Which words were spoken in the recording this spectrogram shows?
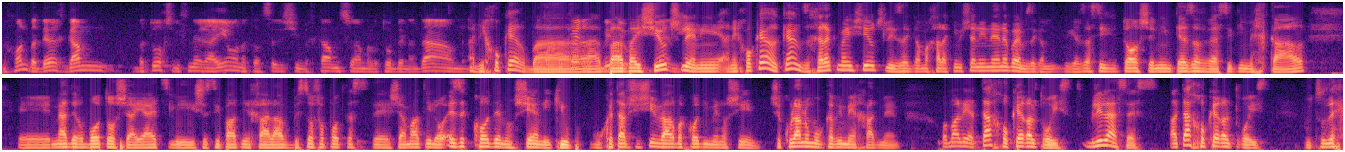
נכון? בדרך גם בטוח שלפני ראיון אתה עושה איזשהו מחקר מסוים על אותו בן אדם. אני חוקר, ב... חוקר ב... באישיות כן. שלי, אני, אני חוקר, כן, זה חלק מהאישיות שלי, זה גם החלקים שאני נהנה בהם, זה גם, בגלל זה עשיתי תואר שני עם תזה ועשיתי מחקר. אה, נאדר בוטו שהיה אצלי שסיפרתי לך עליו בסוף הפודקאסט אה, שאמרתי לו איזה קוד אנושי אני כי הוא, הוא כתב 64 קודים אנושיים שכולנו מורכבים מאחד מהם. הוא אמר לי אתה חוקר אלטרואיסט בלי להסס אתה חוקר אלטרואיסט. הוא צודק.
